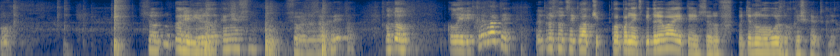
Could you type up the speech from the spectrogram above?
О. Все, ну перевірили, звісно. Все вже закрито. Потім, коли відкривати, ви просто цей клапчик, клапанець підриваєте і все, ну, потягнуло воздух, кришка відкрилась.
